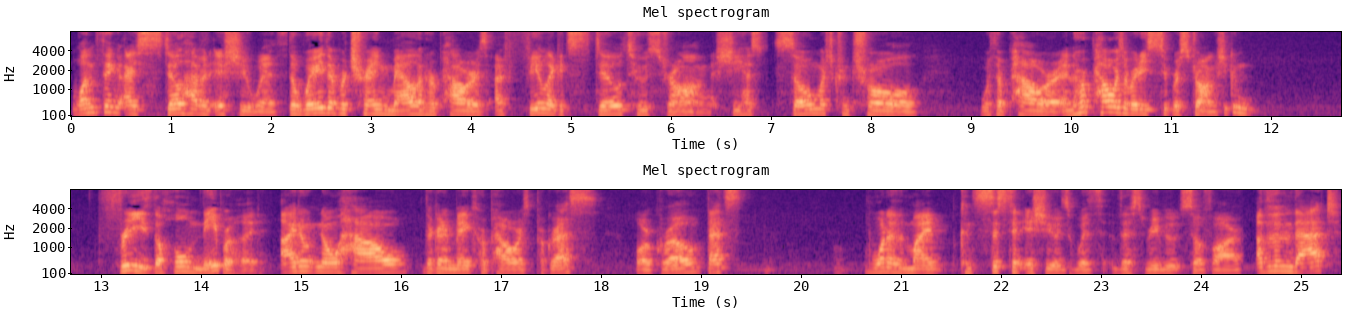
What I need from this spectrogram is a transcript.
One thing I still have an issue with, the way they're portraying Mel and her powers, I feel like it's still too strong. She has so much control with her power, and her power is already super strong. She can freeze the whole neighborhood. I don't know how they're gonna make her powers progress or grow. That's one of my consistent issues with this reboot so far. Other than that,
